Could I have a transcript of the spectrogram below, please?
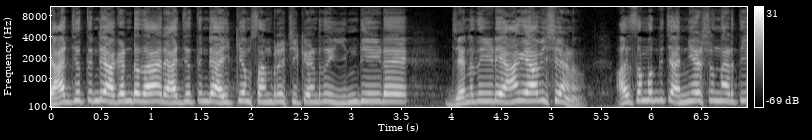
രാജ്യത്തിന്റെ അഖണ്ഡത രാജ്യത്തിന്റെ ഐക്യം സംരക്ഷിക്കേണ്ടത് ഇന്ത്യയുടെ ജനതയുടെ ആകെ ആവശ്യമാണ്. അത് സംബന്ധിച്ച് അന്വേഷണം നടത്തി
